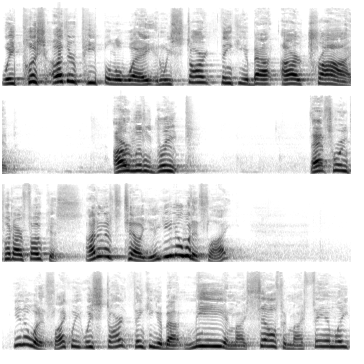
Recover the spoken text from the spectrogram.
we push other people away, and we start thinking about our tribe, our little group. That's where we put our focus. I don't have to tell you, you know what it's like. You know what it's like. We, we start thinking about me and myself and my family.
